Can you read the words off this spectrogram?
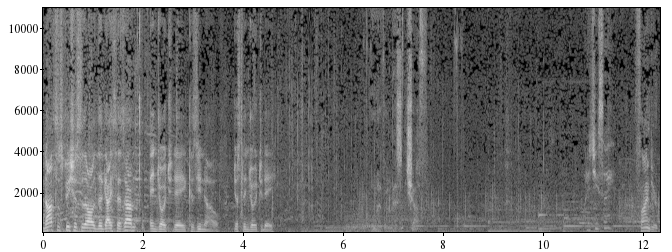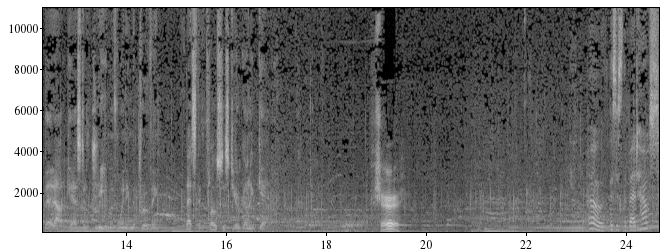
Not suspicious at all. The guy says, um, enjoy today, because you know. Just enjoy today. Motherless chuff. What did you say? Find your bed, outcast, and dream of winning the proving. That's the closest you're gonna get. Sure. Oh, this is the bed house?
